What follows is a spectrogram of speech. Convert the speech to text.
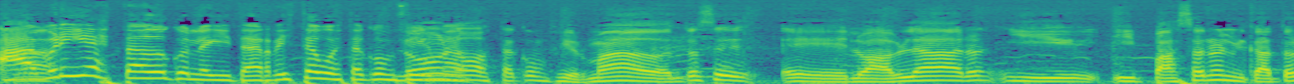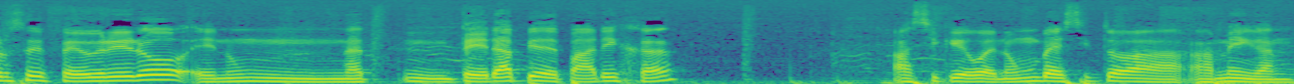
¿Habría estado con la guitarrista o está No, confirmado? no, está confirmado. Entonces eh, lo hablaron y, y pasaron el 14 de febrero en una terapia de pareja. Así que bueno, un besito a, a Megan.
